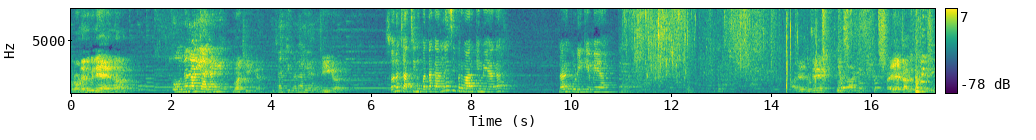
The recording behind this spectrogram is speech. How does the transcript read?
ਪ੍ਰਾਹੁਣੇ ਨੂੰ ਵੀ ਲੈ ਆਏ ਨਾਲ। ਉਹ ਉਹਨਾਂ ਨਾਲ ਹੀ ਆ ਜਾਣਗੇ। ਵਾ ਠੀਕ ਆ। ਚਾਚੀ ਉਹਨਾਂ ਨਾਲ ਹੀ ਆ ਜਾਣਗੇ। ਠੀਕ ਆ। ਸੋਨਾ ਚਾਚੀ ਨੂੰ ਪਤਾ ਕਰ ਲਿਆ ਸੀ ਪਰਿਵਾਰ ਕਿਵੇਂ ਆਗਾ ਨਾਲੇ ਕੁੜੀ ਕਿਵੇਂ ਆ? ਆ ਜਾ ਛੋਟੇ। ਬਹਿ ਜਾ ਗੱਲ ਸੁਣੀ ਮੇਰੀ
